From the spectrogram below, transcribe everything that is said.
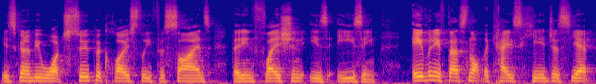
it's going to be watched super closely for signs that inflation is easing. Even if that's not the case here just yet,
